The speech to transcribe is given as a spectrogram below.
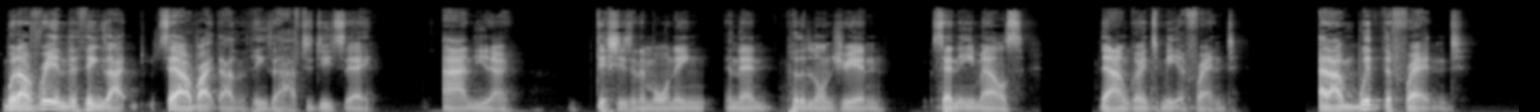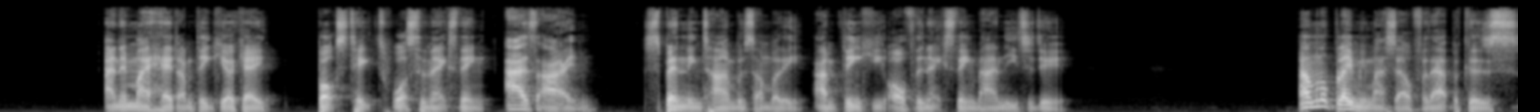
when I've written the things I say I write down the things I have to do today and you know, dishes in the morning and then put the laundry in, send emails, then I'm going to meet a friend. And I'm with the friend. And in my head, I'm thinking, okay, box ticked, what's the next thing? As I'm spending time with somebody, I'm thinking of the next thing that I need to do. I'm not blaming myself for that because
